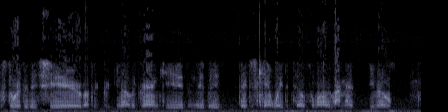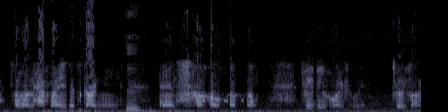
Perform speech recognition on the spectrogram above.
the stories that they share about the you know the grandkids, and they they they just can't wait to tell someone I met you know someone half my age that's gardening, mm. and so it's really beautiful actually. It's really fun.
